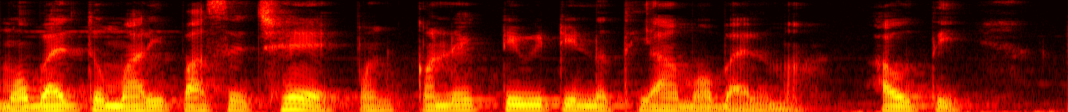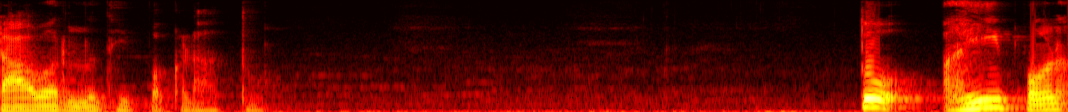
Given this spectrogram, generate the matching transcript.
મોબાઈલ તો મારી પાસે છે, પણ કનેક્ટિવિટી નથી આ મોબાઈલમાં આવતી ટાવર નથી પકડાતું. તો અહીં પણ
